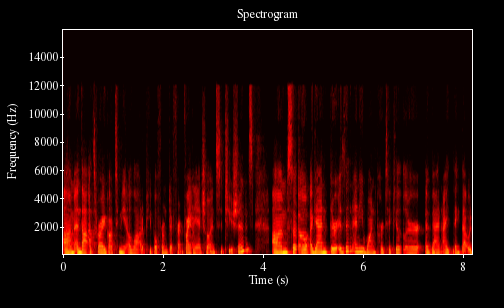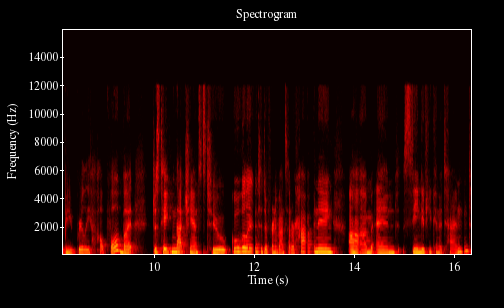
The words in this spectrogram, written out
Um, and that's where I got to meet a lot of people from different financial institutions. Um, so again, there isn't any one particular event I think that would be really helpful, but just taking that chance to Google into different events that are happening um, and seeing if you can attend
